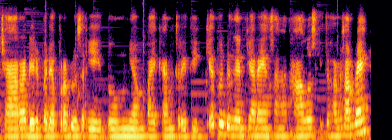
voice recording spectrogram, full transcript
cara daripada produsernya itu menyampaikan kritiknya tuh dengan cara yang sangat halus gitu. Sampai-sampai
